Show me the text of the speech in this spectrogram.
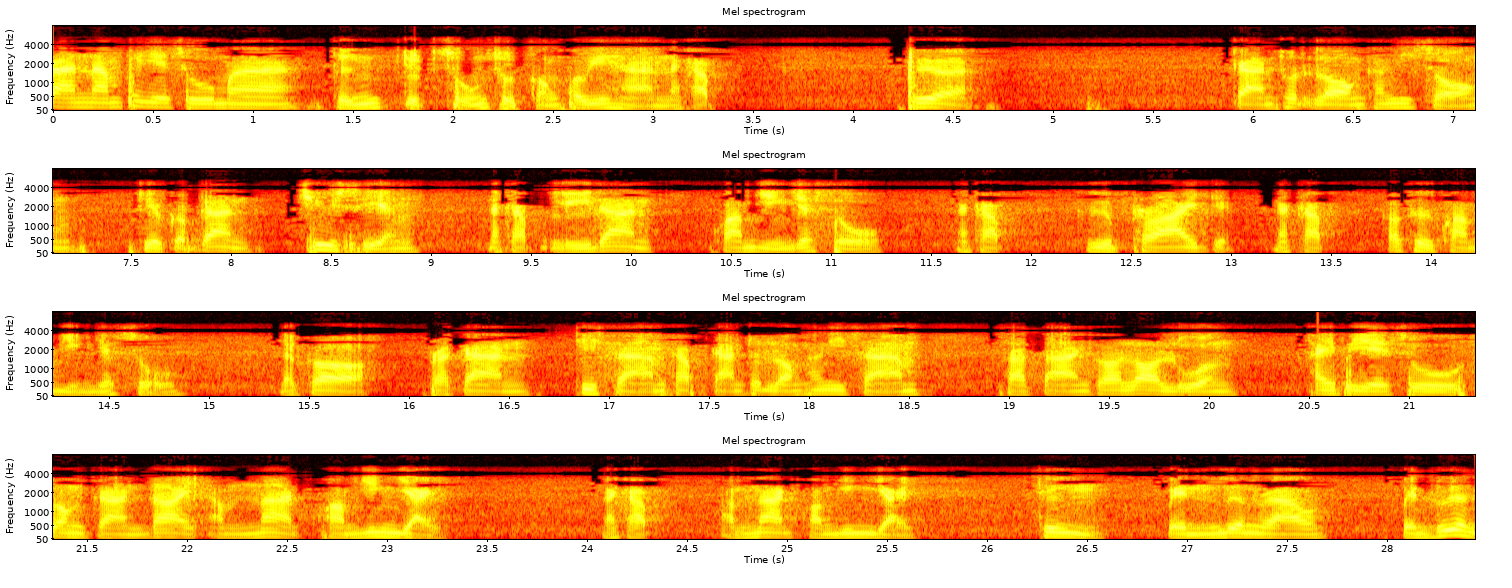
ตานนำพระเยซูมาถึงจุดสูงสุดของพระวิหารนะครับ เพื่อ การทดลองครั้งที่สองเกี่ยวกับด้านชื่อเสียงนะครับ หรือด้านความหยิ่งยโสนะครับ คือ pride นะครับ ก็คือความหยิ่งยโส แล้วก็ประการที่สามครับ การทดลองครั้งที่สามซาตานก็ล่อลวงให้พระเยซูต้องการได้อำนาจความยิ่งใหญ่นะครับอำนาจความยิ่งใหญ่ ซึ่งเป็นเรื่องราวเป็นเรื่อง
